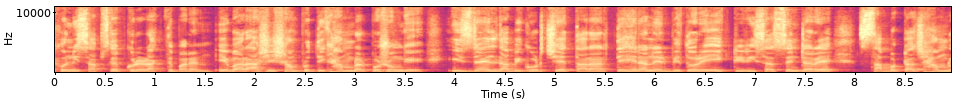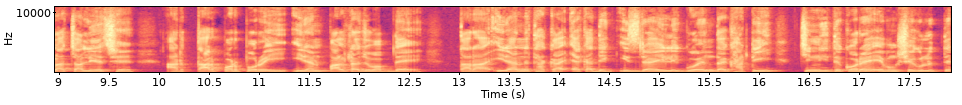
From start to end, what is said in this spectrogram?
এখনই সাবস্ক্রাইব করে রাখতে পারেন। এবার আসি সাম্প্রতিক হামলার প্রসঙ্গে। ইসরায়েল দাবি করছে তারা তেহরানের ভেতরে একটি রিসার্চ সেন্টারে সাবোটাজ হামলা চালিয়েছে আর তারপর পরেই ইরান পাল্টা জবাব দেয়। তারা ইরানে থাকা একাধিক ইসরায়েলি গোয়েন্দা ঘাঁটি চিহ্নিত করে এবং সেগুলোতে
